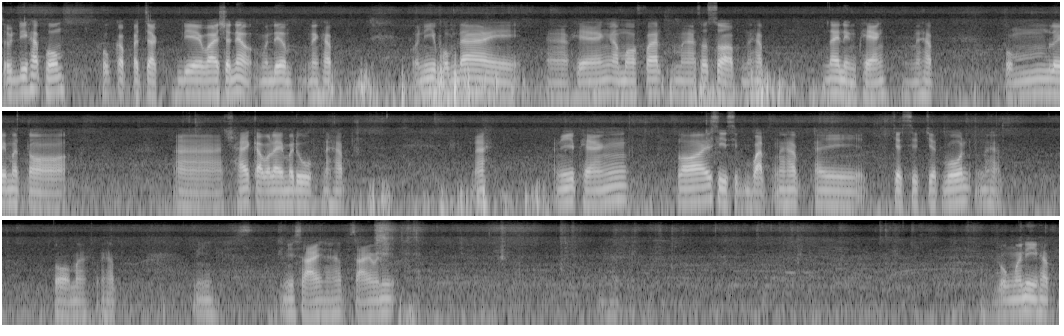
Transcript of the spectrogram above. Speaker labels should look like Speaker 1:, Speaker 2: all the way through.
Speaker 1: สวัสดีครับผม พบกับประจักษ์ DIY Channel เหมือนเดิมนะครับ วันนี้ผมได้แผงอมอฟัสมาทดสอบนะครับ ได้หนึ่งแผงนะครับ ผมเลยมาต่ออใช้กับอะไรมาดูนะครับนะอันนี้แผง 140 วัตต์นะครับไอ77 โวลต์นะครับ ต่อมานะครับนี่นี่สายนะครับ สายวันนี้ ลงมานี่ครับ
